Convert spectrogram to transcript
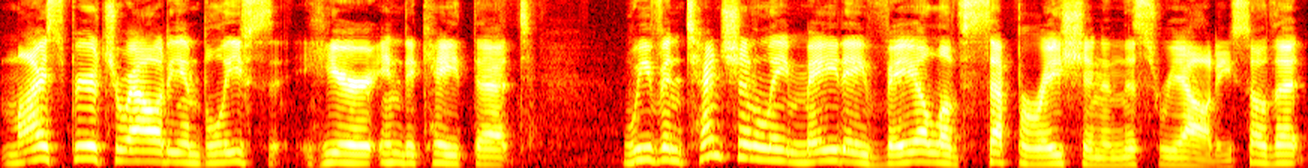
my spirituality and beliefs here indicate that we've intentionally made a veil of separation in this reality so that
